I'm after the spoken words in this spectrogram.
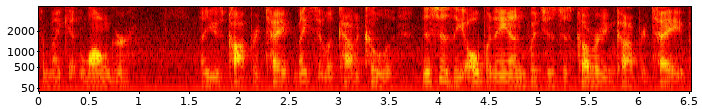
to make it longer. I use copper tape. Makes it look kind of cool. This is the open end, which is just covered in copper tape.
